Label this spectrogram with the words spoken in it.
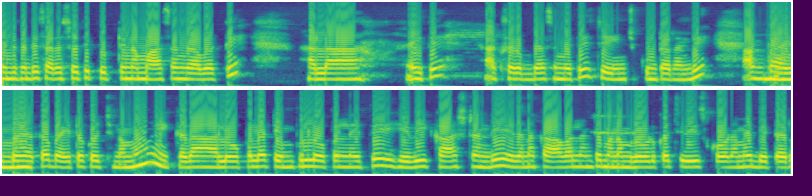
ఎందుకంటే సరస్వతి పుట్టిన మాసం కాబట్టి అలా అయితే అక్షరాభ్యాసం అయితే చేయించుకుంటారండి. అంతా అయిపోయాక బయటకు వచ్చినాము ఇక్కడ లోపల టెంపుల్ లోపలనైతే హెవీ కాస్ట్ అండి. ఏదైనా కావాలంటే మనం రోడ్డుకి వచ్చి తీసుకోవడమే బెటర్.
